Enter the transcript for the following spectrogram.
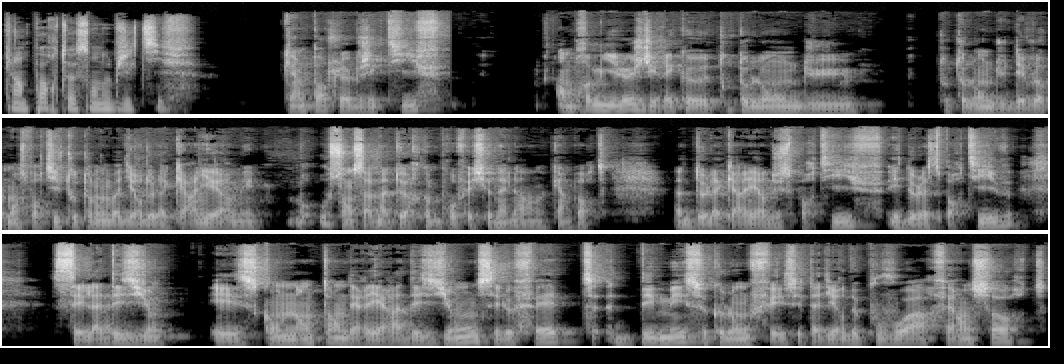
Qu'importe son objectif. Qu'importe l'objectif. En premier lieu, je dirais que tout au long du tout au long du développement sportif, tout au long, on va dire, de la carrière, mais au sens amateur comme professionnel, hein, qu'importe, de la carrière du sportif et de la sportive, c'est l'adhésion. Et ce qu'on entend derrière adhésion, c'est le fait d'aimer ce que l'on fait, c'est-à-dire de pouvoir faire en sorte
